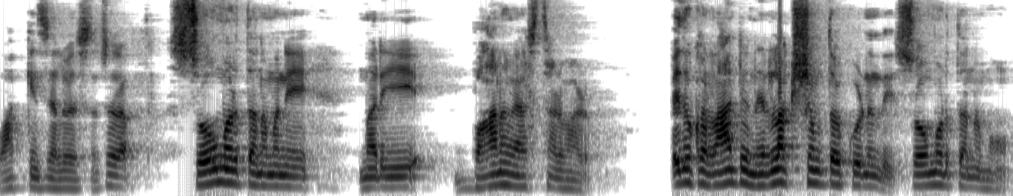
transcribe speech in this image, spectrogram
వాక్యం సెలవిస్తుంది. సరే సోమరితనం మరి బాణం వేస్తాడు వాడు. ఇది ఒక లాంటి నిర్లక్ష్యంతో కూడింది సోమరితనము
